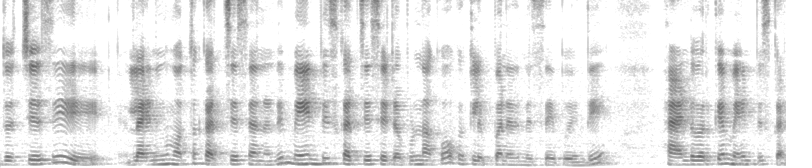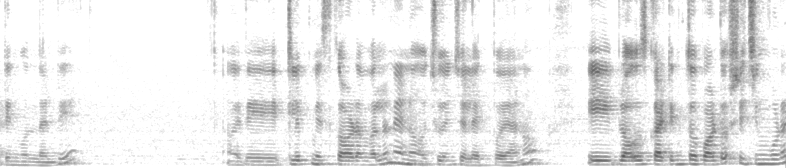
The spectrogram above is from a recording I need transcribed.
ఇది వచ్చేసి లైనింగ్ మొత్తం కట్ చేశానండి. మెయిన్ పీస్ కట్ చేసేటప్పుడు నాకు ఒక క్లిప్ అనేది మిస్ అయిపోయింది. హ్యాండ్ వర్కే మెయిన్ పీస్ కటింగ్ ఉందండి. ఇది క్లిప్ మిస్ కావడం వల్ల నేను చూపించలేకపోయాను ఈ బ్లౌజ్ కటింగ్తో పాటు స్టిచ్చింగ్ కూడా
